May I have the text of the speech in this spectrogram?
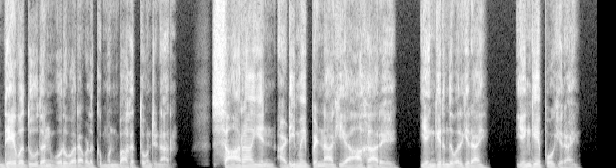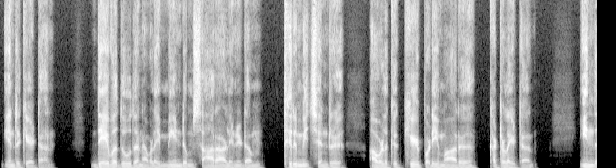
தேவதூதன் ஒருவர் அவளுக்கு முன்பாக தோன்றினார். சாராயின் அடிமை பெண்ணாகிய ஆகாரே எங்கிருந்து வருகிறாய்? எங்கே போகிறாய்? என்று கேட்டார் தேவதூதன் அவளை மீண்டும் சாராளினிடம் திரும்பிச் சென்று அவளுக்கு கீழ்ப்படியுமாறு கட்டளையிட்டார் இந்த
